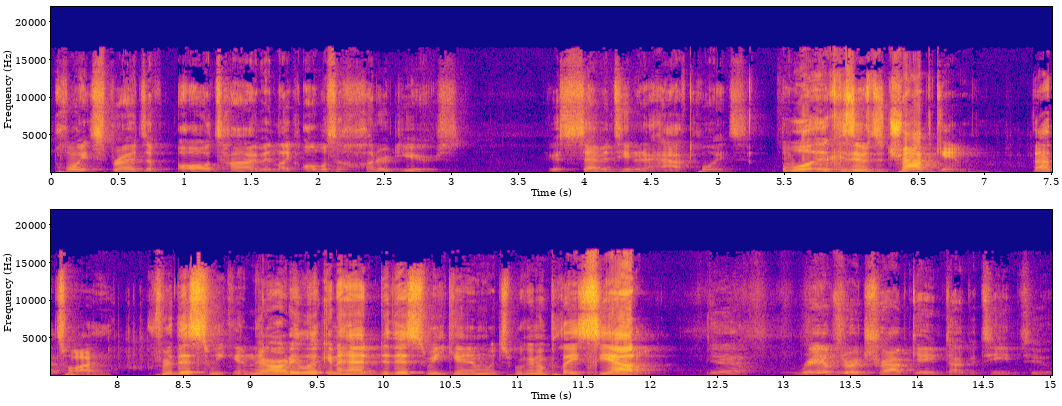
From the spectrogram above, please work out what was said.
point spreads of all time in like almost 100 years. Like a 17 and a half points. Well, because it was a trap game. That's why. For this weekend, they're already looking ahead to this weekend, which we're gonna play Seattle. Yeah. Rams are a trap game type of team, too.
